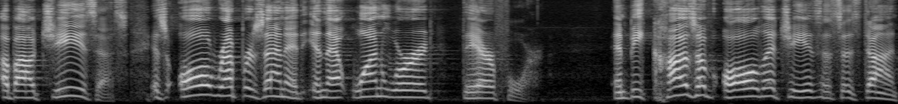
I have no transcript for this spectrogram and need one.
about Jesus is all represented in that one word, therefore. And because of all that Jesus has done,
